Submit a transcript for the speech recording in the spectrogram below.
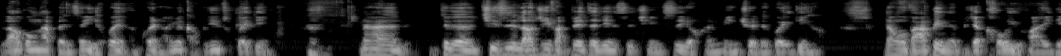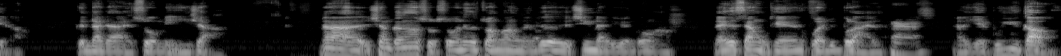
劳工他本身也会很困扰，因为搞不清楚规定。那这个其实劳基法对这件事情是有很明确的规定啊。那我把它变成比较口语化一点啊，跟大家来说明一下。那像刚刚所说的那个状况呢，这个新来的员工啊，来个三五天，忽然就不来了，呃，也不预告，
